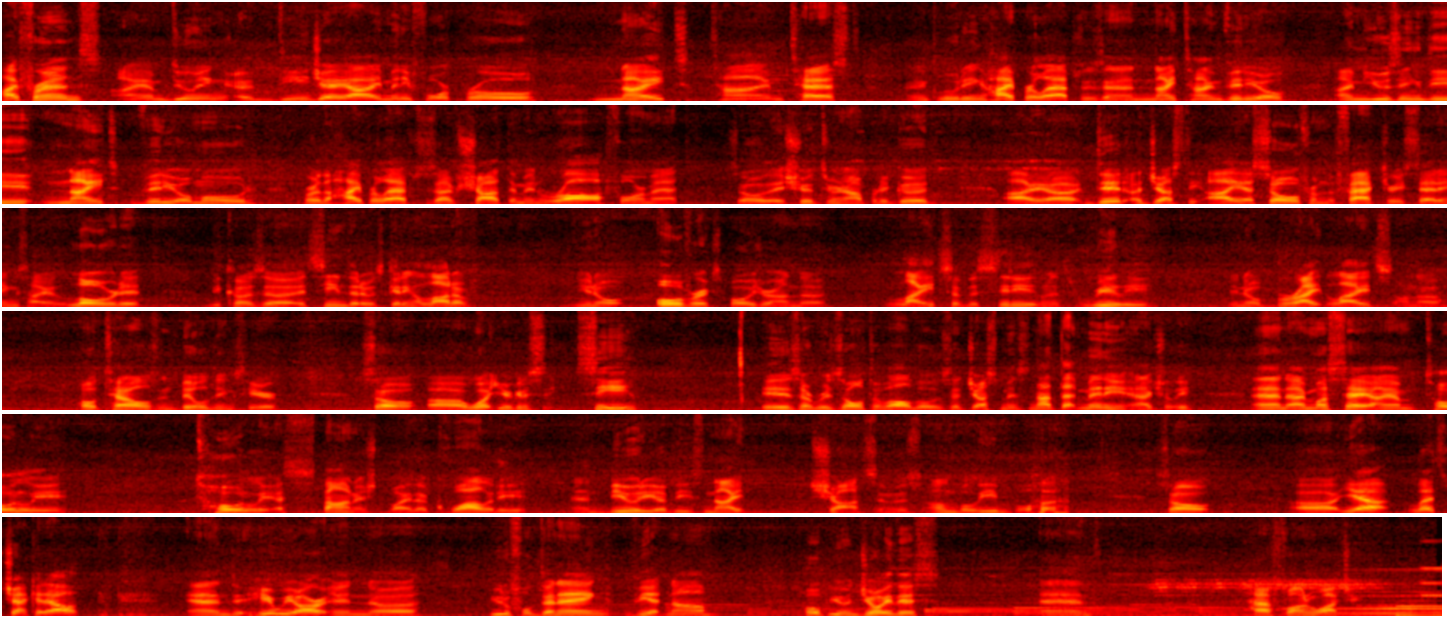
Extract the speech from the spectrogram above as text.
Hi friends, I am doing a DJI Mini 4 Pro nighttime test, including hyperlapses and nighttime video. I'm using the night video mode. For the hyperlapses, I've shot them in RAW format, so they should turn out pretty good. I uh, did adjust the ISO from the factory settings. I lowered it because uh, it seemed that it was getting a lot of, you know, overexposure on the lights of the city when it's really, you know, bright lights on the hotels and buildings here. So uh, what you're going to see is a result of all those adjustments, not that many actually. And I must say, I am totally, totally astonished by the quality and beauty of these night shots. It was unbelievable. so uh, yeah, let's check it out. And here we are in uh, beautiful Da Nang, Vietnam. Hope you enjoy this and have fun watching.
